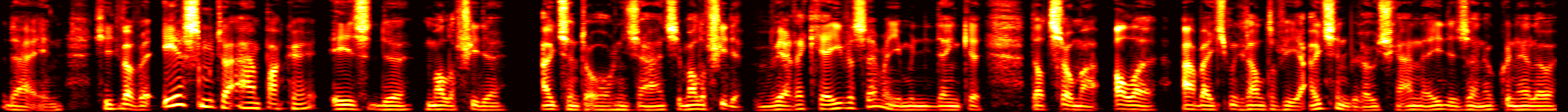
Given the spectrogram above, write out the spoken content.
daarin. Ziet, wat we eerst moeten aanpakken is de malafide uitzendorganisatie, malafide werkgevers. Hè? Maar je moet niet denken dat zomaar alle arbeidsmigranten via uitzendbureaus gaan. Nee, er zijn ook een hele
